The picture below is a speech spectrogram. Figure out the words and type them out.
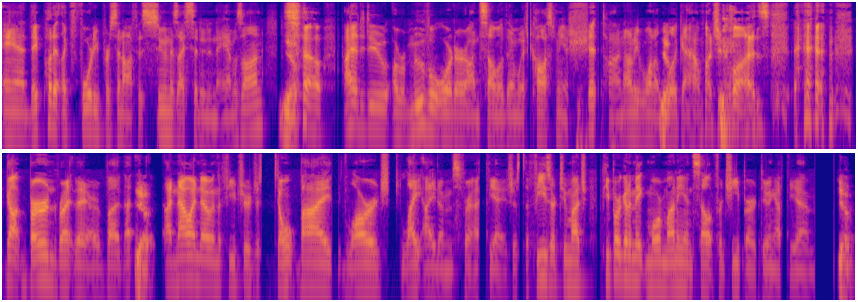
And they put it like 40% off as soon as I sent it into Amazon. Yep. So I had to do a removal order on some of them, which cost me a shit ton. I don't even want to Yep. look at how much it was. and got burned right there. But yeah, I now I know in the future just don't buy large light items for FBA. It's just the fees are too much. People are gonna make more money and sell it for cheaper doing FBM. Yep.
